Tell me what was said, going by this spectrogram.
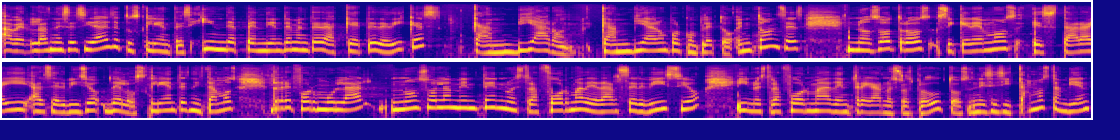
a ver, las necesidades de tus clientes, independientemente de a qué te dediques, cambiaron, cambiaron por completo. Entonces, nosotros, si queremos estar ahí al servicio de los clientes, necesitamos reformular no solamente nuestra forma de dar servicio y nuestra forma de entregar nuestros productos, necesitamos también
